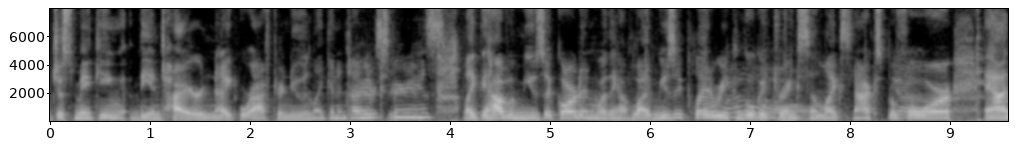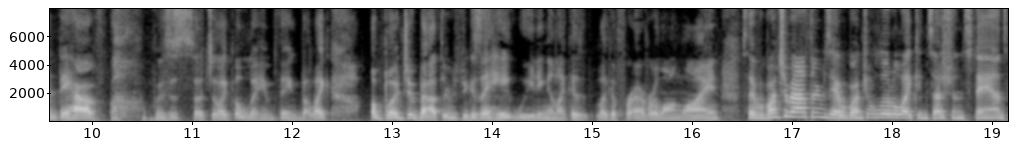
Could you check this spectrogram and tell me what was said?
just making the entire night or afternoon like an entire experience. experience. Like they have a music garden where they have live music played where you can go get drinks and like snacks before and they have this is such like a lame thing but like a bunch of bathrooms because I hate waiting in like a like a forever long line. So they have a bunch of bathrooms, they have a bunch of little like concession stands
